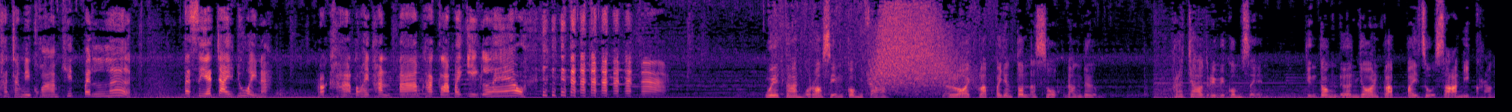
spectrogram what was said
ท่านจังมีความคิดเป็นเลิศ แต่เสียใจด้วยนะ เพราะข้าต้องให้ท่านตามข้ากลับไปอีกแล้ว เวตาลหัวเราะเสียงก้องฟ้า แล้วลอยกลับไปยังต้นอโศกดังเดิม พระเจ้าตรีวิกรมเสนจึงต้องเดินย้อนกลับไปสุสานอีกครั้ง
